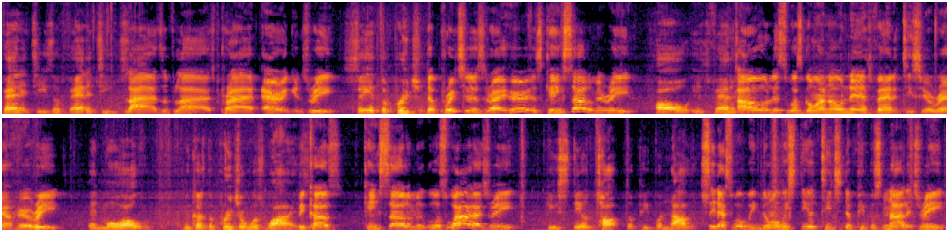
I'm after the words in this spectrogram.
Vanities of vanities, Lies of lies, pride, arrogance. Read. saith the preacher. The preacher is right here. Is King Solomon. Read. All is vanity. All this what's going on now is vanities here around here. Read. And moreover, because the preacher was wise, Because King Solomon was wise. Read. He still taught the people knowledge. See, that's what we doing. We still teach the people's knowledge. Read.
